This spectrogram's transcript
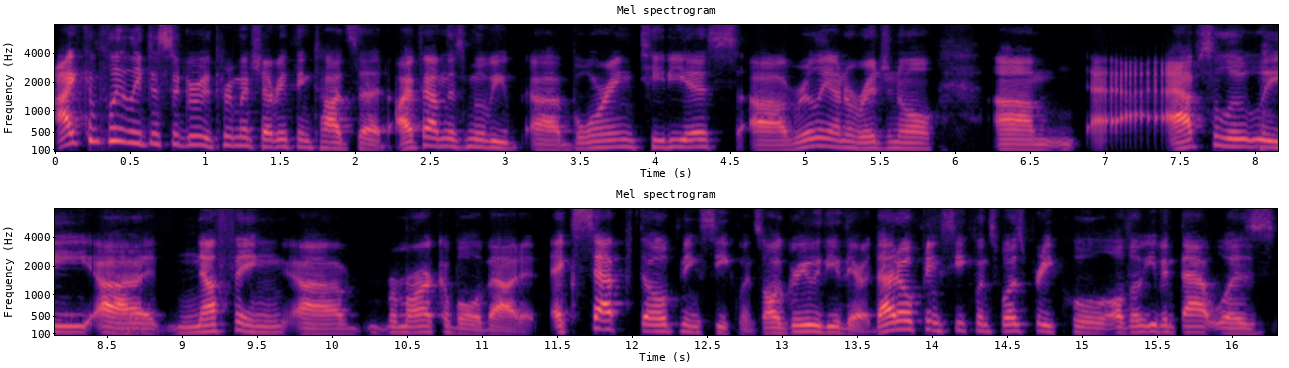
I completely disagree with pretty much everything Todd said. I found this movie uh, boring, tedious, uh, really unoriginal. Um, absolutely uh, nothing uh, remarkable about it, except the opening sequence. I'll agree with you there. That opening sequence was pretty cool, although even that was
